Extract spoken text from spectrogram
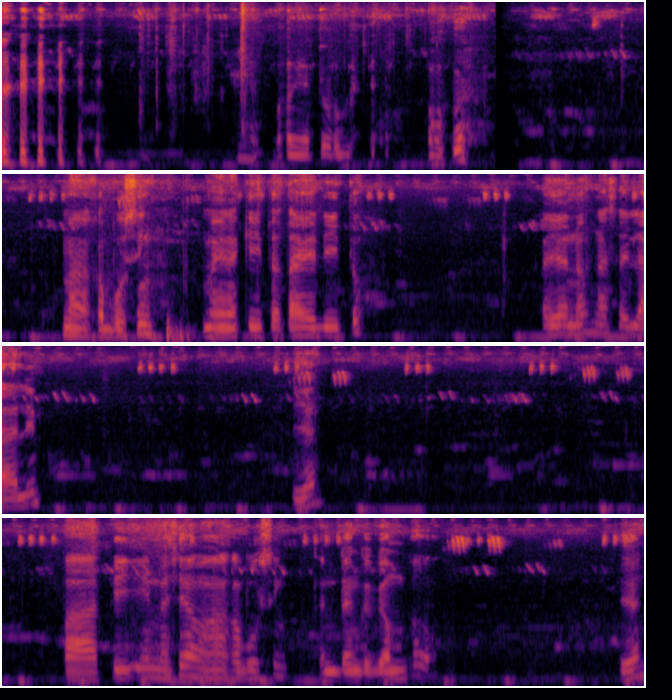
Baka turog. Okay. Mga kabusing, may nakita tayo dito. Ayan no, nasa ilalim. Ayan. Patiin na siya mga kabusing. Gandang gagamba oh. Ayan.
